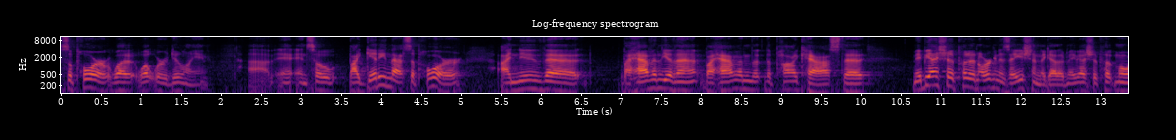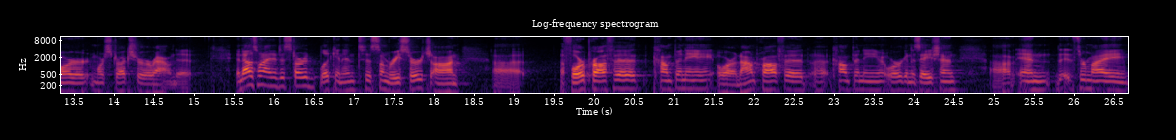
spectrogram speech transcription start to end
support what, what we're doing. Uh, and, and, so by getting that support, I knew that by having the event, by having the, the podcast, that maybe I should put an organization together. Maybe I should put more, more structure around it. And that was when I just started looking into some research on uh, a for profit company or a nonprofit uh, company or organization. Uh, and th- through my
